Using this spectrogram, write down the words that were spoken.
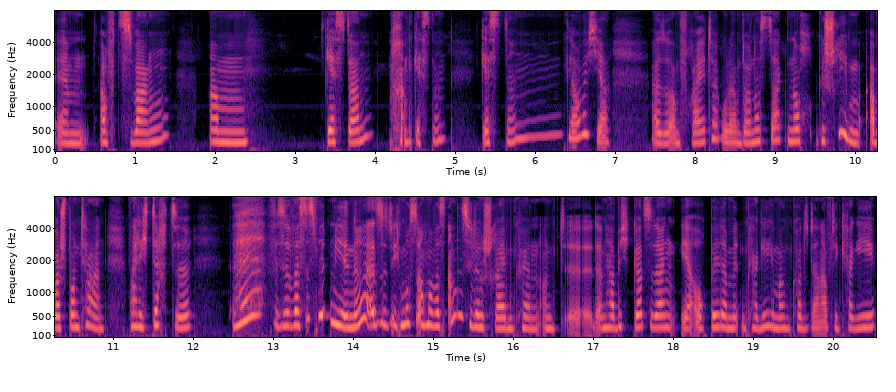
ähm, auf Zwang am gestern, am gestern, gestern, glaube ich, ja. Also am Freitag oder am Donnerstag noch geschrieben, aber spontan, weil ich dachte, hä, was ist mit mir, ne? Also ich musste auch mal was anderes wieder schreiben können. Und äh, dann habe ich Gott sei Dank ja auch Bilder mit dem KG gemacht und konnte dann auf den KG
